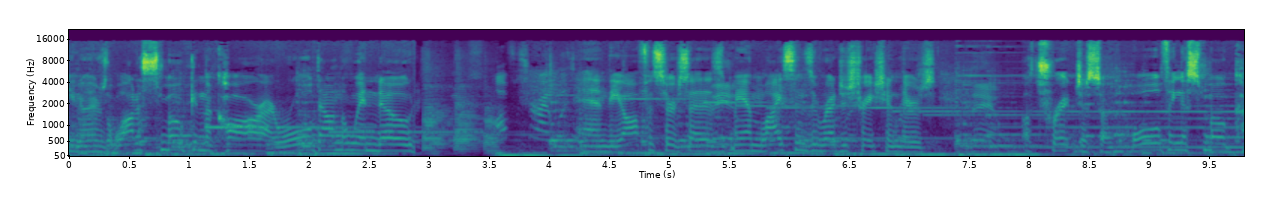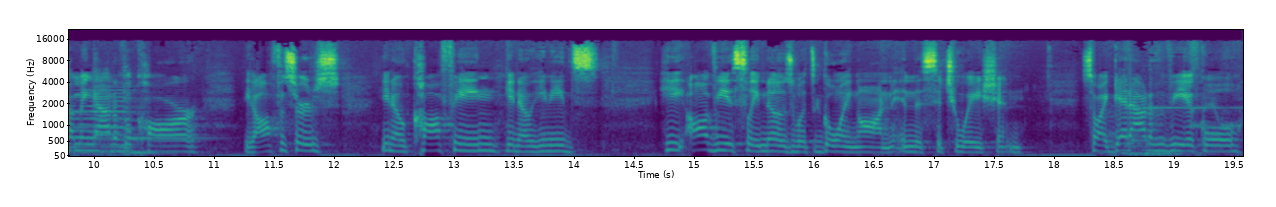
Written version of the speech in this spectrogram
you know, there's a lot of smoke in the car. I roll down the window. And the officer says, ma'am, license and registration. There's a trick, just a whole thing of smoke coming out of the car. The officer's, you know, coughing. You know, he needs he obviously knows what's going on in this situation. So I get out of the vehicle.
